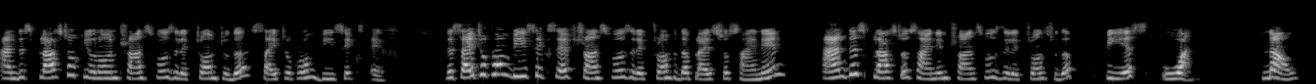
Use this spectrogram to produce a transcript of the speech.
and this plastoquinone transfers electron to the cytochrome B6F. The cytochrome B6F transfers electron to the plastocyanin and this plastocyanin transfers the electrons to the PS1. Now,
